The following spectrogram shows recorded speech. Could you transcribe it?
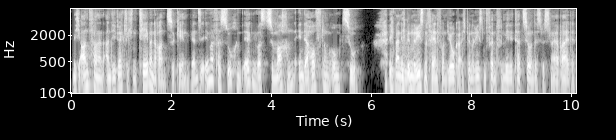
nicht anfangen, an die wirklichen Themen ranzugehen, werden sie immer versuchen, irgendwas zu machen in der Hoffnung um zu. Ich meine, ich bin ein mhm. Riesenfan von Yoga, ich bin ein Riesenfan von Meditation, das wissen wir ja beide.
